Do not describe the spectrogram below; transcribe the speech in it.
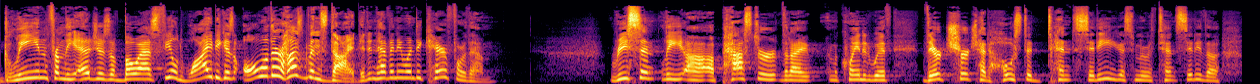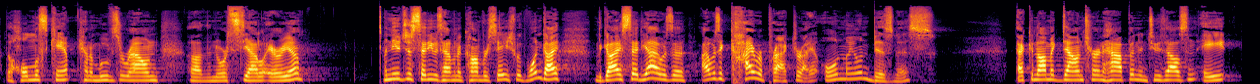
glean from the edges of Boaz's field. Why? Because all of their husbands died. They didn't have anyone to care for them. Recently, uh, a pastor that I am acquainted with, their church had hosted Tent City. You guys familiar with Tent City? The, the homeless camp kind of moves around uh, the North Seattle area. And he just said he was having a conversation with one guy. The guy said, Yeah, I was a, I was a chiropractor. I owned my own business. Economic downturn happened in 2008.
